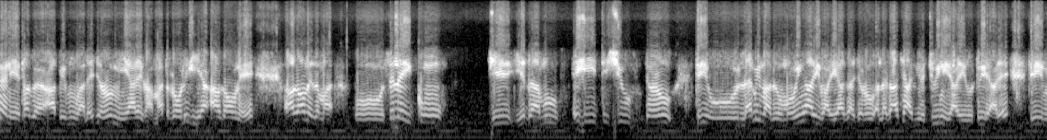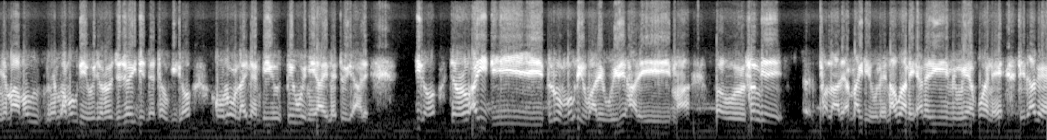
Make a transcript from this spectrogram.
ခံတွေထောက်ခံအားပေးမှုကလည်းကျွန်တော်တို့မြင်ရတဲ့အခါမှာတော်တော်လေးအများအားကောင်းတယ်အားကောင်းတယ်ဆိုမှဟိုစစ်လိတ်ကွန် ရေရတာမှုအေးအေးတီရှူကျွန်တော်တို့ဒီဟိုလမ်းမမှာဆိုမဝင်းကားတွေပါရအားကျွန်တော်တို့အလကားချပြီးတော့ကျွေးနေတာတွေကိုတွေ့ရတယ်ဒီမြန်မာမုတ်မြန်မာမုတ်တွေကိုကျွန်တော်တို့ကြွကြွကြီးတွေနဲ့ထုတ်ပြီးတော့အကုန်လုံးလိုက်လံပေးပေးဝင်နေရတယ်လည်းတွေ့ရတယ်ပြီးတော့ကျွန်တော်တို့အဲ့ဒီသူတို့မုတ်တွေပါတွေဝေတဲ့ဟာတွေမှာဟိုစွန့်ပြေထွက်လာတဲ့အမိုက်တွေကိုလည်းနောက်ကနေ NLD လူငယ်အဖွဲ့နဲ့ဒေသခံ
